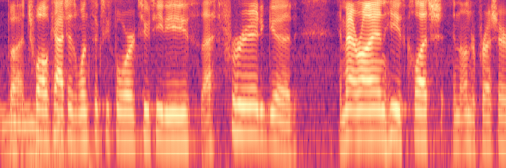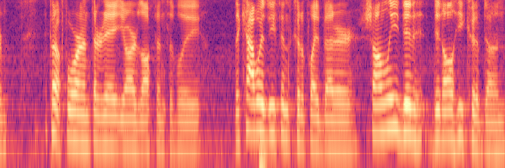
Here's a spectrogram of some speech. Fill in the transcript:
But 12 catches, 164, 2 TDs. That's pretty good. And Matt Ryan, he's clutch and under pressure. They put up 438 yards offensively. The Cowboys defense could have played better. Sean Lee did did all he could have done,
